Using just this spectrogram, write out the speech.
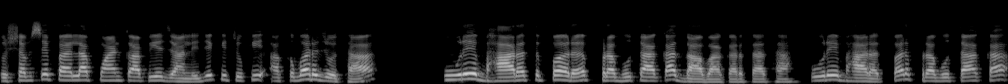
तो सबसे पहला पॉइंट तो आप ये जान लीजिए कि चूँकि अकबर जो था, पूरे भारत पर प्रभुता का दावा करता था। पूरे भारत पर प्रभुता का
